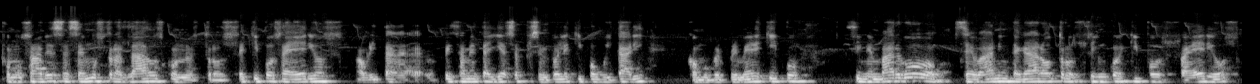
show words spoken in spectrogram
Como sabes, hacemos traslados con nuestros equipos aéreos. Ahorita, precisamente ayer se presentó el equipo Witari como el primer equipo. Sin embargo, se van a integrar otros cinco equipos aéreos,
